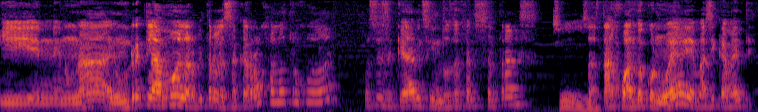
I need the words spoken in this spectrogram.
y en, en una, en un reclamo el árbitro le saca roja al otro jugador. Entonces se quedan sin dos defensas centrales. Sí, O sea, están jugando con nueve, básicamente.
